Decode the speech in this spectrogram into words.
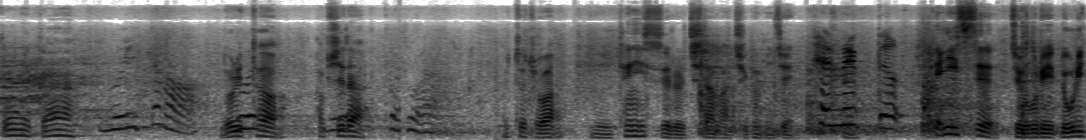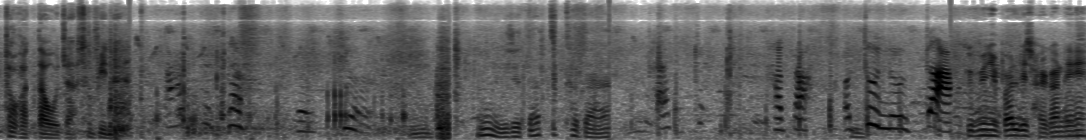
추우니까 물다. 놀이터 갑시다. 좋아. 놀이터 좋아. 이 테니스를 치다가 지금 이제 테니스. 테니스 이제 우리 놀이터 갔다 오자 수빈아. 응. 응 이제 따뜻하다. 가자. 어떤 놀자. 수빈이 빨리 잘 가네.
